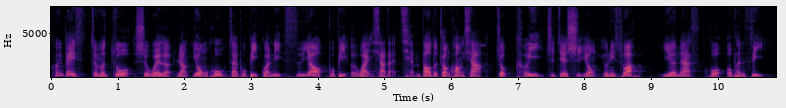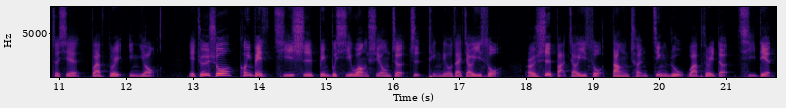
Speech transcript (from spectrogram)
Coinbase 这么做是为了让用户在不必管理私钥、不必额外下载钱包的状况下，就可以直接使用 Uniswap、ENS 或 OpenSea 这些 Web3 应用。也就是说，Coinbase 其实并不希望使用者只停留在交易所，而是把交易所当成进入 Web3 的起点。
